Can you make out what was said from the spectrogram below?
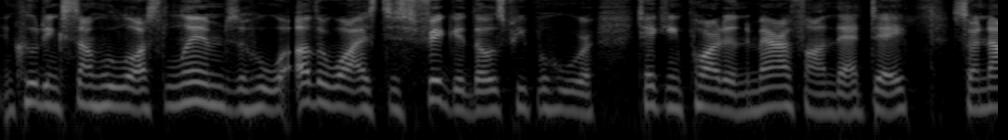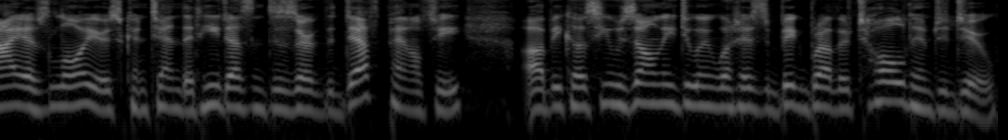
including some who lost limbs or who were otherwise disfigured, those people who were taking part in the marathon that day. Tsarnaev's lawyers contend that he doesn't deserve the death penalty uh, because he was only doing what his big brother told him to do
